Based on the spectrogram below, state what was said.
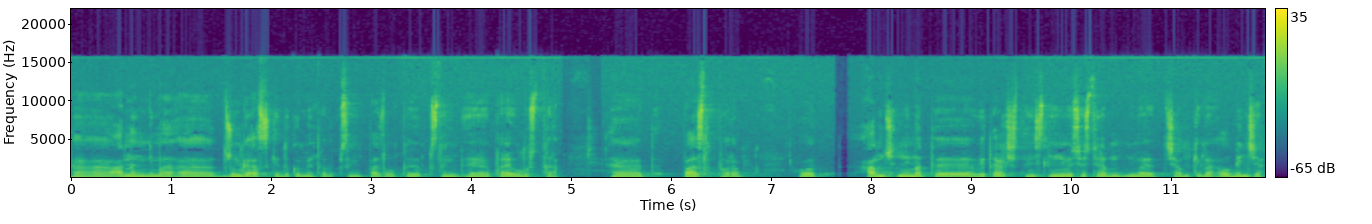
анын неме а, джунгарский документ біздің пазлк біздің проилустр пазлпыр вот анчы неме витральчтын если неме сөздерін неме чармкеме албинже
